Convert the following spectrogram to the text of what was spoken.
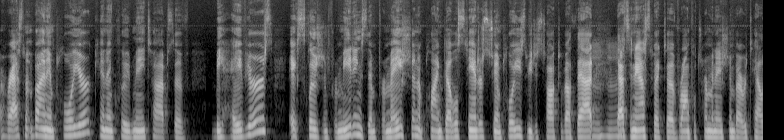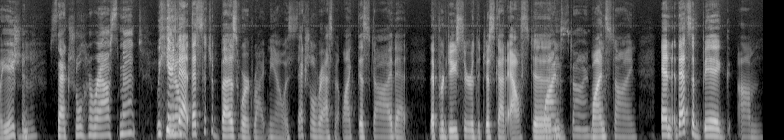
harassment by an employer can include many types of behaviors, exclusion from meetings, information, applying double standards to employees. We just talked about that. Mhm. That's an aspect of wrongful termination by retaliation. Mhm. Sexual harassment. We hear know- that. That's such a buzzword right now is sexual harassment. Like this guy that that producer that just got ousted. and- Weinstein. Weinstein, and that's a big. Um,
